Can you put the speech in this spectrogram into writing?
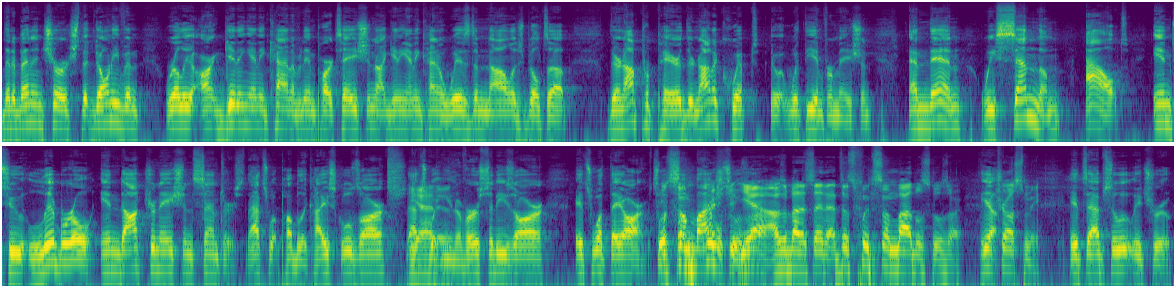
that have been in church that don't even really aren't getting any kind of an impartation, not getting any kind of wisdom, knowledge built up. They're not prepared, they're not equipped uh, with the information. And then we send them out into liberal indoctrination centers. That's what public high schools are. That's Yeah, what is. universities are. It's what they are. It's what But some, Bible Christian- schools yeah, are. I was about to say that. That's what some Bible schools are. Yeah. Trust me. It's absolutely true.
